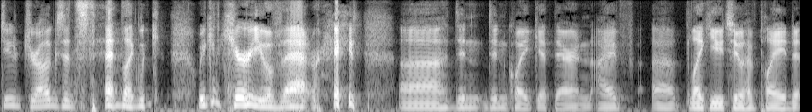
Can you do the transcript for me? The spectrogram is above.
do drugs instead? like we can, we can cure you of that, right? Uh, didn't didn't quite get there. And I've uh, like you two have played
